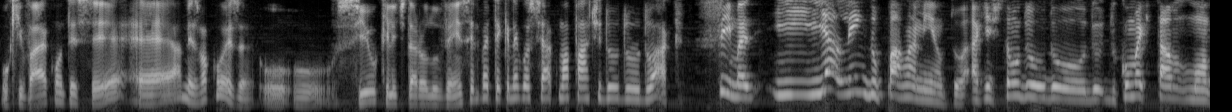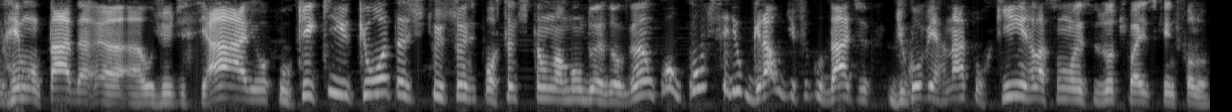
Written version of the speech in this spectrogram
O que vai acontecer é a mesma coisa. O, o, se o Kilit Darolu vence, ele vai ter que negociar com uma parte do, do, do Acre. Sim, mas e, e além do parlamento, a questão do, do- do- de como é que está remontada ah, ah, o judiciário, o que, que, que outras instituições importantes estão na mão do Erdogan, qual, qual seria o grau de dificuldade de governar a Turquia em relação a esses outros países que a gente falou?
